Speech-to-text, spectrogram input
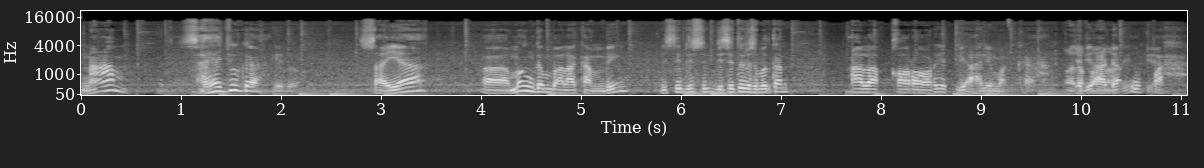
"Naam." Saya juga gitu. Saya uh, menggembala kambing di, di, di situ disebutkan ala qarorit di ahli Makkah. Ala Jadi ada ya. upah ya.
